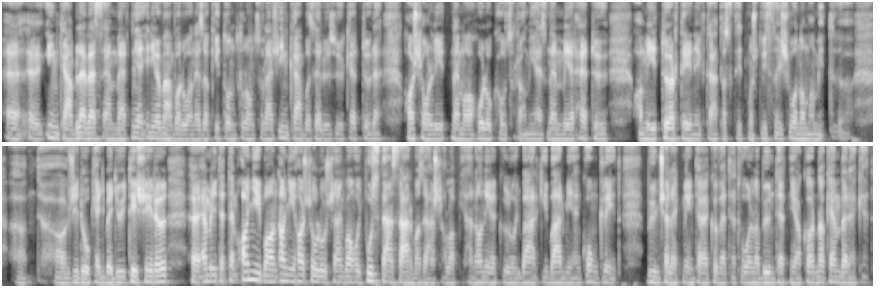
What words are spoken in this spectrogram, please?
e, e, inkább leveszem, mert nyilvánvalóan ez a kitontoloncolás inkább az előző kettőre hasonlít, nem a holokausztra, amihez nem mérhető, ami történik. Tehát azt itt most vissza is vonom, amit a, a zsidók egybegyűjtéséről említettem. Annyiban, annyi hasonlóságban, hogy pusztán pusztán származás alapján, anélkül, hogy bárki bármilyen konkrét bűncselekményt elkövetett volna, büntetni akarnak embereket.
